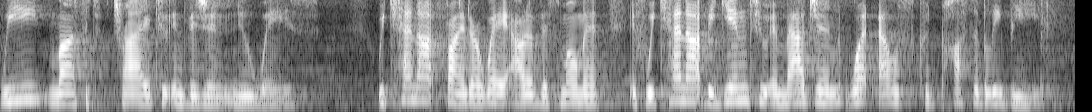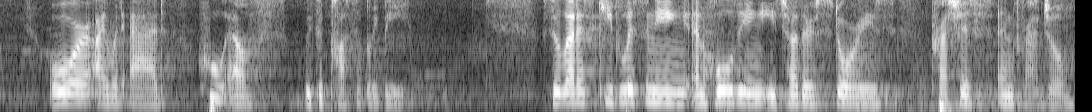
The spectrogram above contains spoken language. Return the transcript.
we must try to envision new ways. We cannot find our way out of this moment if we cannot begin to imagine what else could possibly be. Or, I would add, who else we could possibly be. So let us keep listening and holding each other's stories, precious and fragile,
